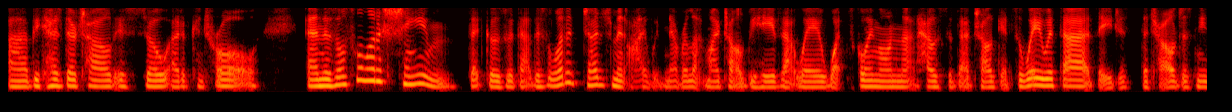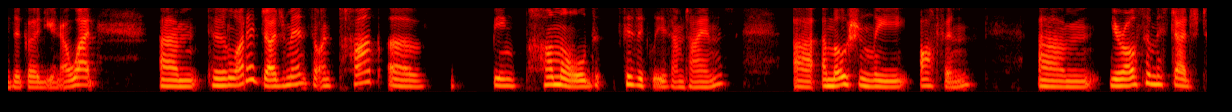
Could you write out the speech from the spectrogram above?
uh, because their child is so out of control and there's also a lot of shame that goes with that. There's a lot of judgment. I would never let my child behave that way. What's going on in that house that that child gets away with that? They just, the child just needs a good, you know what? Um, so there's a lot of judgment. So on top of being pummeled physically sometimes, uh, emotionally often, um, you're also misjudged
